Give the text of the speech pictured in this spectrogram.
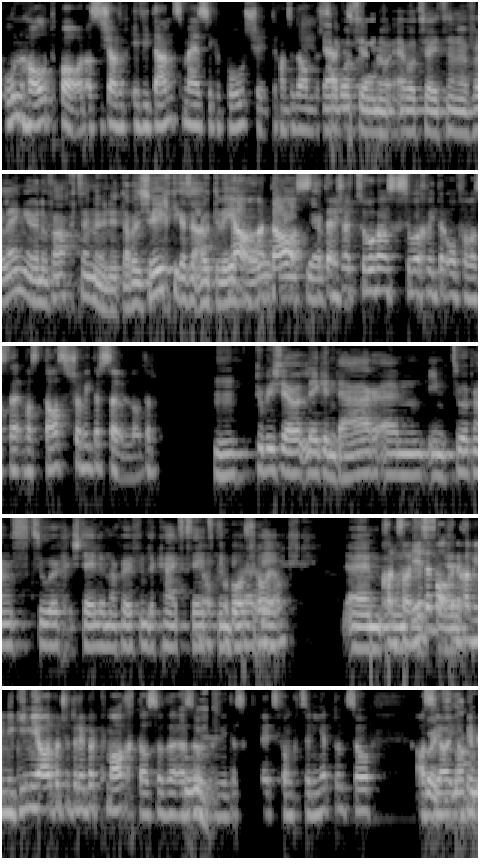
unhaltbar. Also es ist einfach evidenzmäßiger Bullshit. Ich kann es nicht anders ja, sagen. Er will es ja jetzt noch verlängern auf 18 Monate. Aber es ist richtig, also auch die WHO... Ja, das. Ja. Dann ist auch das Zugangsgesuch wieder offen, was, was das schon wieder soll, oder? Mhm. Du bist ja legendär ähm, im Zugangsgesuch stellen nach Öffentlichkeitsgesetz ja, beim schon, ja. Ähm, kann zwar jeder machen. Äh, ich habe meine Gimmi-Arbeit schon darüber gemacht, also, also wie das Gesetz funktioniert und so. Also gut, ja, ich bin,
